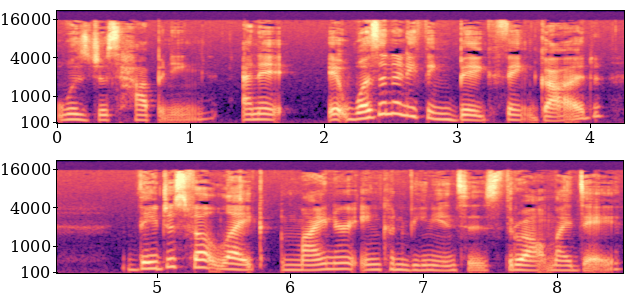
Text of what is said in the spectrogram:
was just happening. And it it wasn't anything big, thank God. They just felt like minor inconveniences throughout my day.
